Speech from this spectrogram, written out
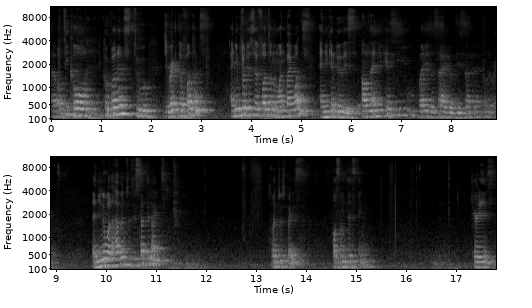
uh, optical components to direct the photons. And you produce the photon one by one, and you can do this. Um, and you can see what is the size of this satellite on the right. And you know what happened to this satellite? It went to space for some testing. Here it is.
